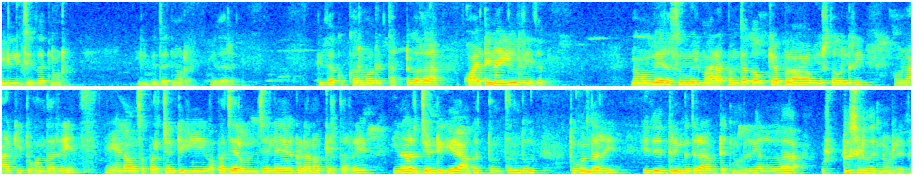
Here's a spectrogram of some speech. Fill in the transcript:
ಇಲ್ಲಿ ಜಿಗದೈತೆ ನೋಡ್ರಿ. ಇಲ್ಲಿ ಬಿದ್ದೈತೆ ನೋಡ್ರಿ ಇದಾರೆ. ಇದ ಕುಕ್ಕರ್ ನೋಡ್ರಿ ತಟ್ಟಗರ ಕ್ವಾಲಿಟಿನ ಇಲ್ರಿ ಇದು. ನಮ್ಮ ಮಮ್ಮಿಯರ ಸುಮ್ಮ ಇಲ್ಲಿ ಮಾರಕ್ಕೆ ಬಂದಾಗ ಅವು ಕೆಬ್ಬಣ ಅವು ಇರ್ತಾವಲ್ರಿ, ಅವನ್ನ ಹಾಕಿ ತೊಗೊಂಡಾರ್ರಿ. ಏನೋ ಒಂದು ಸ್ವಲ್ಪ ಅರ್ಜೆಂಟಿಗೆ ಅಪ್ಪಾಜಿಯರು ಮುಂಜಾನೆ ಗಡನ ಹಾಕಿರ್ತಾರೆ ಏನೋ ಅರ್ಜೆಂಟಿಗೆ ಆಗುತ್ತಂತಂದು ತೊಗೊಂಡಾರ್ರಿ ಇದು ಇದ್ರೆ ಹಿಂಗೆ ಥರ ಆಗ್ಬಿಟ್ಟೈತೆ ನೋಡ್ರಿ. ಎಲ್ಲ ಅಷ್ಟು ಸಿಡ್ದೈತೆ ನೋಡ್ರಿ ಇದು.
